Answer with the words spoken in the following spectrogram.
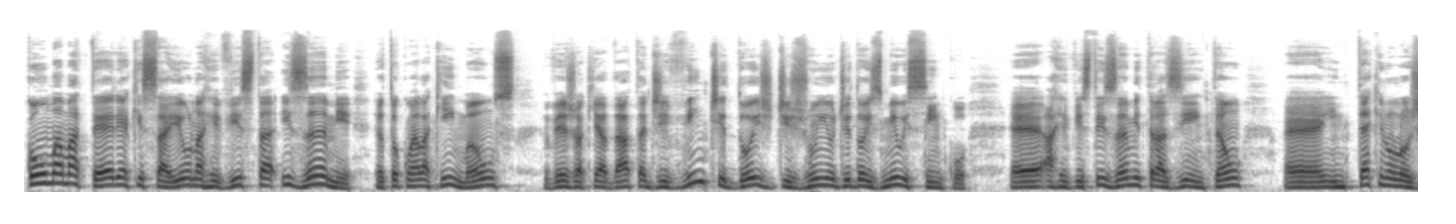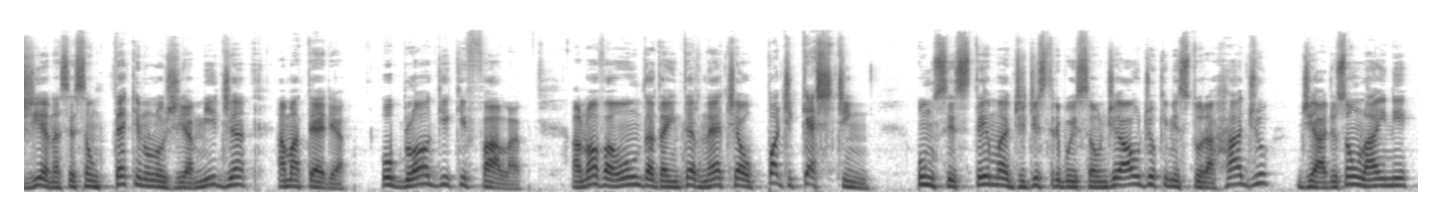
com uma matéria que saiu na revista Exame. Eu tô com ela aqui em mãos. Vejo aqui a data de 22 de junho de 2005. É, a revista Exame trazia então é, em tecnologia, na seção Tecnologia Mídia, a matéria O blog que fala. A nova onda da internet é o podcasting, um sistema de distribuição de áudio que mistura rádio, diários online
